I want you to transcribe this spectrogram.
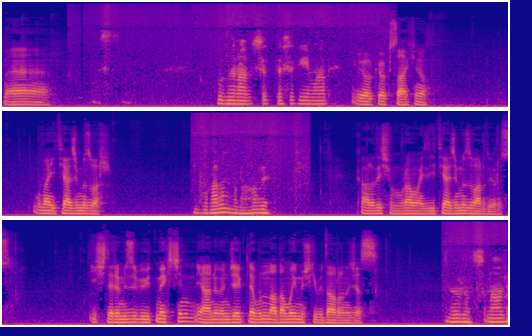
He. Bugün abi sık da sıkayım abi. Yok yok sakin ol. Buna ihtiyacımız var. Vuralım bunu abi. Kardeşim vuramayız. ihtiyacımız var diyoruz. İşlerimizi büyütmek için yani öncelikle bunun adamıymış gibi davranacağız. Öyle olsun abi.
